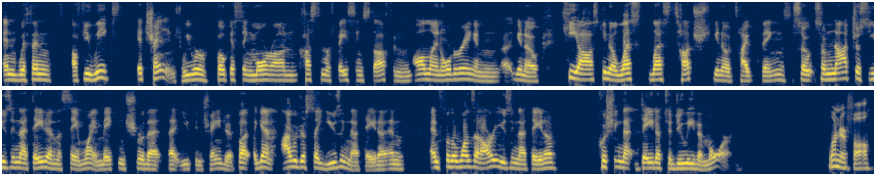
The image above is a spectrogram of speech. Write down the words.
And within a few weeks, it changed. We were focusing more on customer facing stuff and online ordering and uh, you know kiosk, you know less less touch, you know type things. So so not just using that data in the same way, making sure that that you can change it. But again, I would just say using that data and and for the ones that are using that data, pushing that data to do even more. Wonderful.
